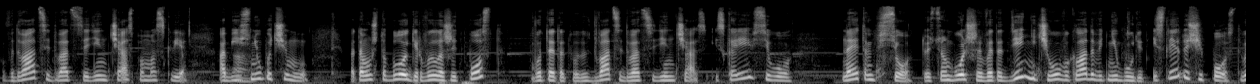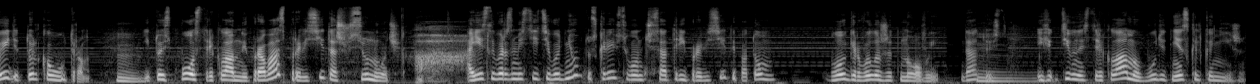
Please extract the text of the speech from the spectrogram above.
в 20-21 час по Москве. Объясню почему. Потому что блогер выложит пост, вот этот вот, в 20-21 час, и, скорее всего, на этом все. То есть он больше в этот день ничего выкладывать не будет. И следующий пост выйдет только утром. М. И то есть пост рекламный про вас провисит аж всю ночь. А если вы разместите его днем, то, скорее всего, он часа три провисит, и потом блогер выложит новый. Да? То есть эффективность рекламы будет несколько ниже.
